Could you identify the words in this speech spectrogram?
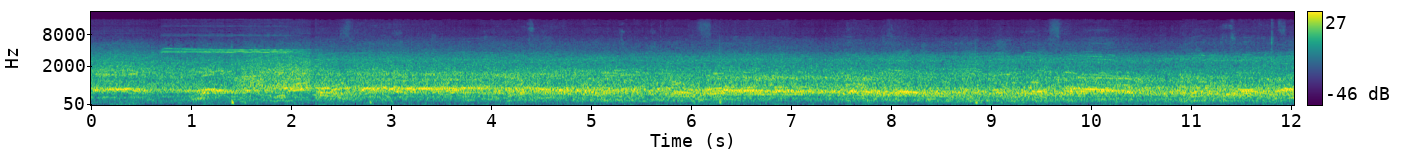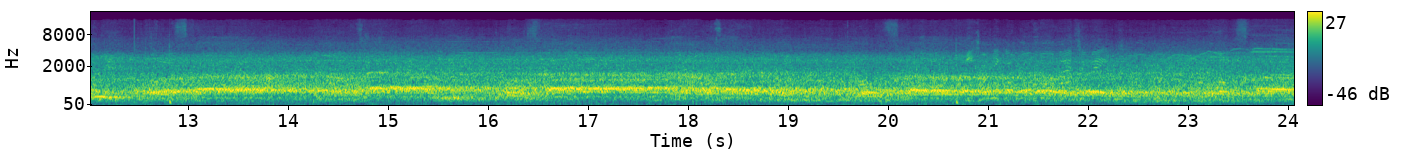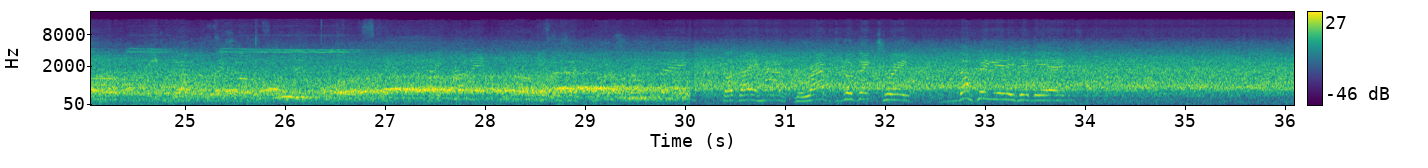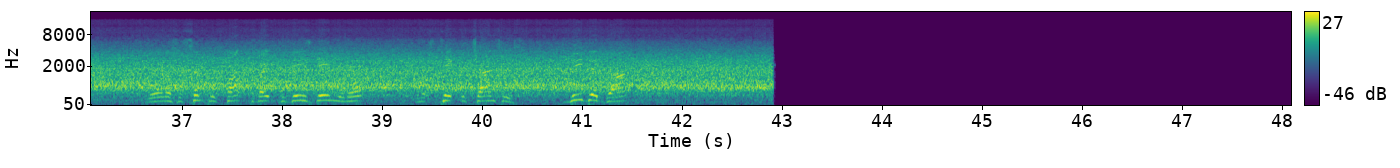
about today's game, you know, and it's take the chances. They did that,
